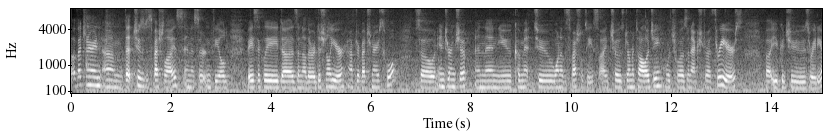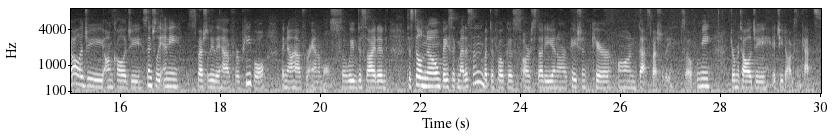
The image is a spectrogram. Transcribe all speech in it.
A veterinarian um, that chooses to specialize in a certain field basically does another additional year after veterinary school, so an internship, and then you commit to one of the specialties. I chose dermatology, which was an extra three years, but you could choose radiology, oncology, essentially any specialty they have for people, they now have for animals. So we've decided to still know basic medicine, but to focus our study and our patient care on that specialty. So for me, dermatology, itchy dogs and cats.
